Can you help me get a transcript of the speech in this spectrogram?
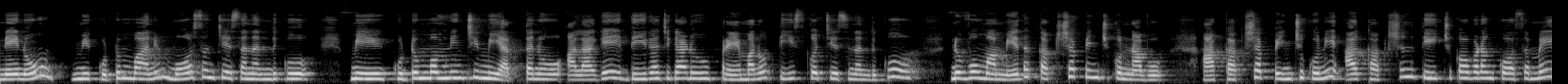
నేను మీ కుటుంబాన్ని మోసం చేసినందుకు మీ కుటుంబం నుంచి మీ అత్తను అలాగే ధీరజ్ గారు ప్రేమను తీసుకొచ్చేసినందుకు నువ్వు మా మీద కక్ష పెంచుకున్నావు. ఆ కక్ష పెంచుకుని ఆ కక్షను తీర్చుకోవడం కోసమే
